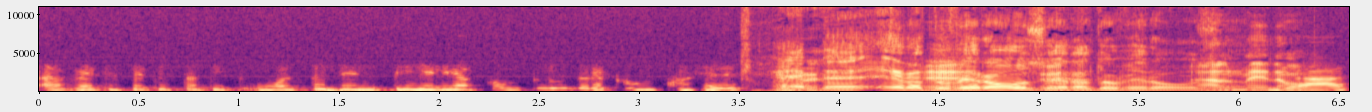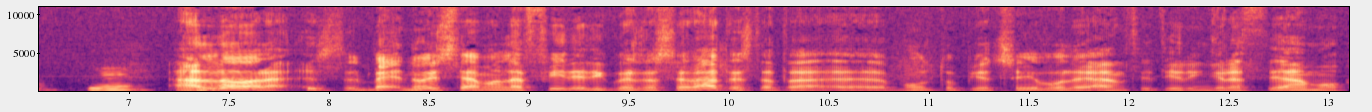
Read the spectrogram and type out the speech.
Avete, siete stati molto gentili a concludere con questo. Eh beh, era doveroso, eh, era doveroso. Almeno. Grazie. Allora, Grazie. Beh, noi siamo alla fine di questa serata, è stata eh, molto piacevole, anzi ti ringraziamo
